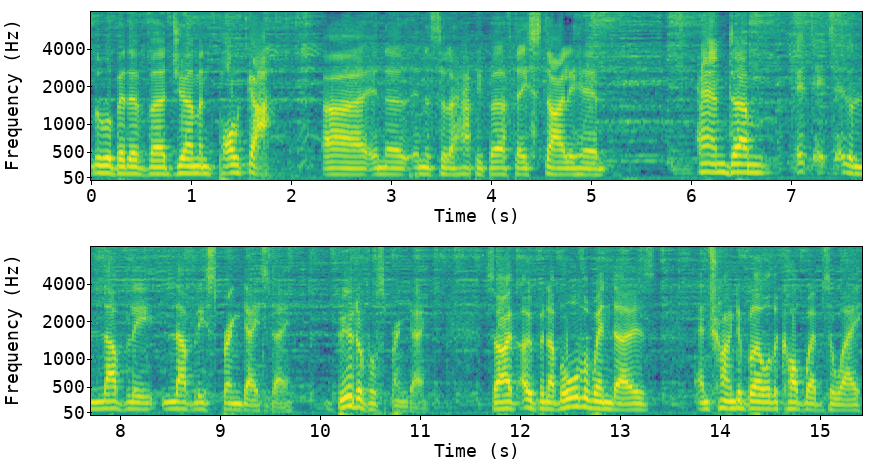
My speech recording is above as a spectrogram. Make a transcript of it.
little bit of uh, German polka uh, in the in the sort of happy birthday style here, and um, it, it's a lovely, lovely spring day today. Beautiful spring day. So I've opened up all the windows and trying to blow all the cobwebs away,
